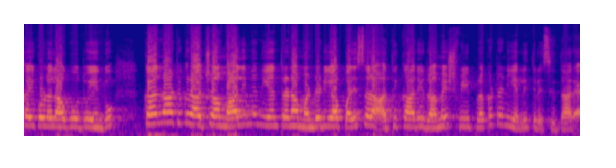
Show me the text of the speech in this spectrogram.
ಕೈಗೊಳ್ಳಲಾಗುವುದು ಎಂದು ಕರ್ನಾಟಕ ರಾಜ್ಯ ಮಾಲಿನ್ಯ ನಿಯಂತ್ರಣ ಮಂಡಳಿಯ ಪರಿಸರ ಅಧಿಕಾರಿ ರಮೇಶ್ ವಿ ಪ್ರಕಟಣೆಯಲ್ಲಿ ತಿಳಿಸಿದ್ದಾರೆ.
